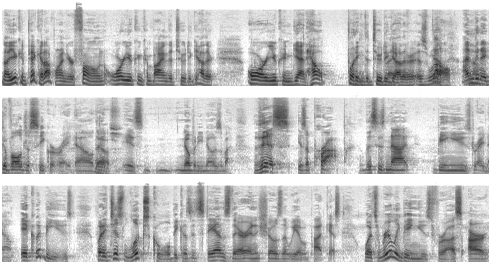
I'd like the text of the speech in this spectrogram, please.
Now you can pick it up on your phone, or you can combine the two together, or you can get help putting the two together as well. Now, I'm going to divulge a secret right now that Yes. is nobody knows about. This is a prop. This is not being used right now. It could be used, but it just looks cool because it stands there and it shows that we have a podcast. What's really being used for us are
